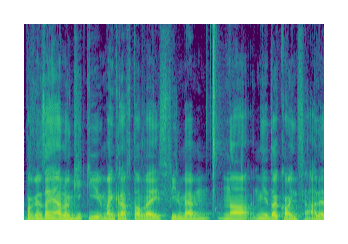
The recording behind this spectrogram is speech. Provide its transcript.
powiązania logiki Minecraftowej z filmem, no nie do końca, ale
